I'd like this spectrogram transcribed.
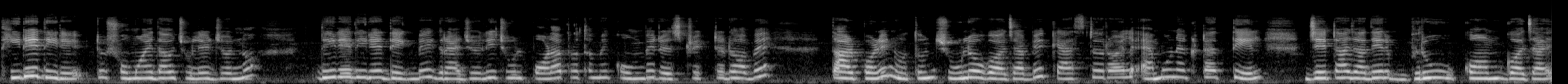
ধীরে ধীরে একটু সময় দাও চুলের জন্য। ধীরে ধীরে দেখবে গ্র্যাজুয়ালি চুল পড়া প্রথমে কমবে রেস্ট্রিক্টেড হবে, তারপরে নতুন চুলও গজাবে। ক্যাস্টর অয়েল এমন একটা তেল যেটা যাদের ভ্রু কম গজায়,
